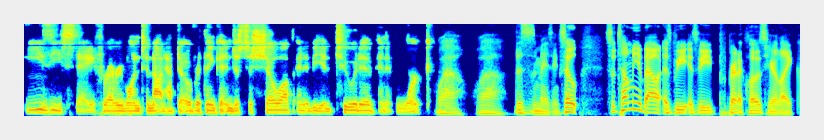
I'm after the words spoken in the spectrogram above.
easy stay for everyone to not have to overthink it and just to show up and it be intuitive and it work. Wow, wow, this is amazing. So, so tell me about as we as we prepare to close here, like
